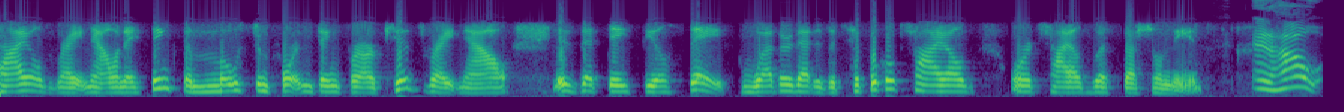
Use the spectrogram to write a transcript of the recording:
child right now. And I think the most important thing for our kids right now is that they feel safe, whether that is a typical child or a child with special needs. And how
